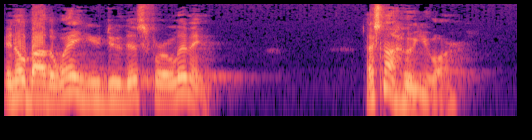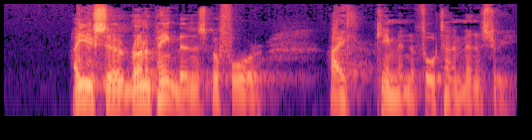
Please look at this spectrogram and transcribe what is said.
And oh, by the way, you do this for a living. That's not who you are. I used to run a paint business before I came into full time ministry.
